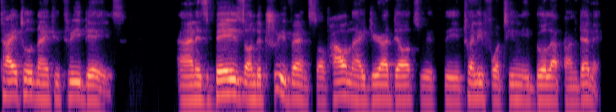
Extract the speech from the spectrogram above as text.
titled 93 Days, and it's based on the true events of how Nigeria dealt with the 2014 Ebola pandemic.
